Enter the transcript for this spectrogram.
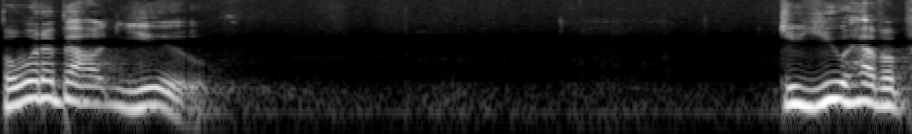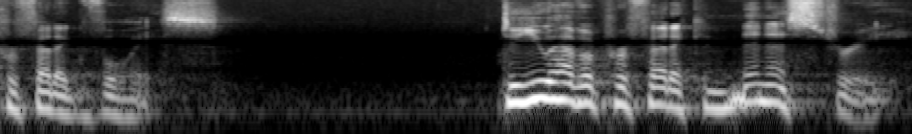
But what about you? Do you have a prophetic voice? Do you have a prophetic ministry?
